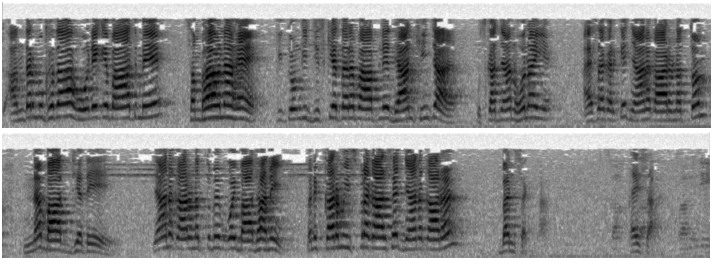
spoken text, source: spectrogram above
तो अंतर्मुखता होने के बाद में संभावना है कि क्योंकि जिसके तरफ़ आपने ध्यान खींचा है उसका ज्ञान होना ही है। ऐसा करके ज्ञान कारणत्व न बाध्यते। ज्ञान कारणत्व में कोई बाधा नहीं। मैंने कर्म इस प्रकार से ज्ञान कारण बन सकता। ऐसा। स्वामी जी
